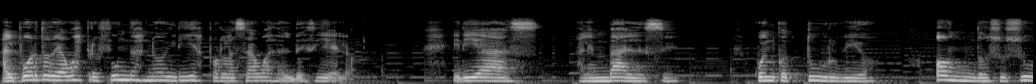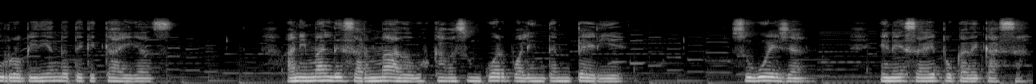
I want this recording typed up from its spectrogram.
Al puerto de aguas profundas no irías por las aguas del deshielo. Irías al embalse, cuenco turbio, hondo susurro pidiéndote que caigas. Animal desarmado buscabas un cuerpo a la intemperie, su huella en esa época de caza.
